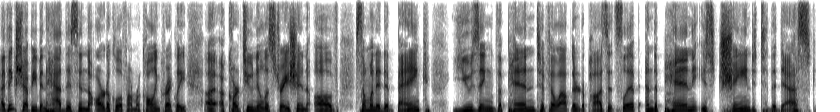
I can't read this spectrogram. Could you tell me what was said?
I think Shep even had this in the article, if I'm recalling correctly, uh, a cartoon illustration of someone at a bank using the pen to fill out their deposit slip, and the pen is chained to the desk.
